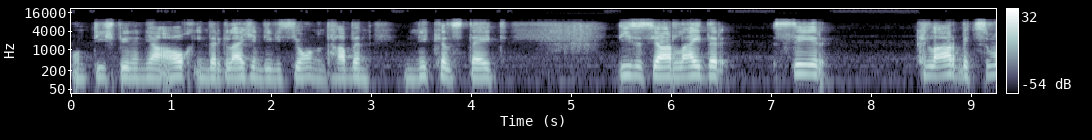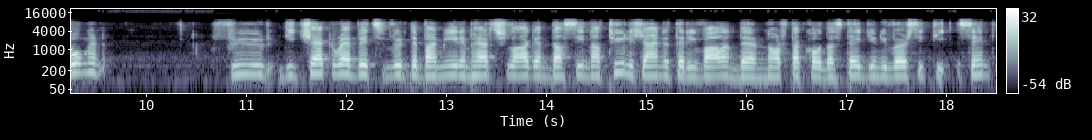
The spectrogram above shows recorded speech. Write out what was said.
Und die spielen ja auch in der gleichen Division und haben Nicholls State dieses Jahr leider sehr klar bezwungen. Für die Jack Rabbits würde bei mir im Herz schlagen, dass sie natürlich einer der Rivalen der North Dakota State University sind.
